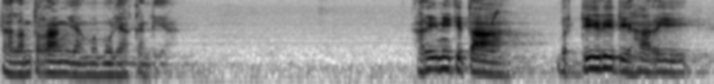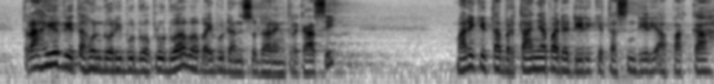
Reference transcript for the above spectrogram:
dalam terang yang memuliakan Dia. Hari ini kita berdiri di hari Terakhir di tahun 2022 Bapak Ibu dan Saudara yang terkasih, mari kita bertanya pada diri kita sendiri apakah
